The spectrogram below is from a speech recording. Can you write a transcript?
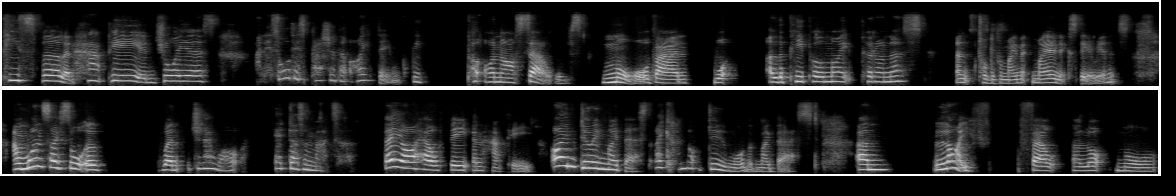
peaceful and happy and joyous. And it's all this pressure that I think we put on ourselves more than what other people might put on us. And talking from my my own experience. And once i sort of went do you know what? It doesn't matter. They are healthy and happy. I'm doing my best. I cannot do more than my best um, life felt a lot more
